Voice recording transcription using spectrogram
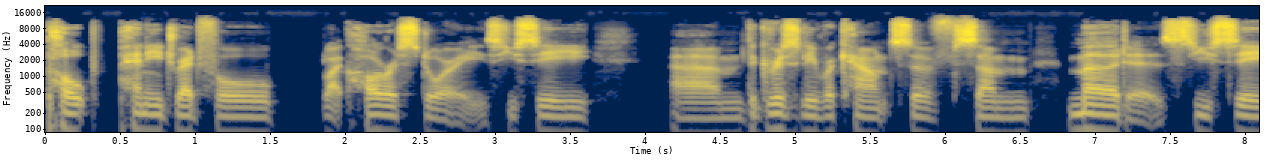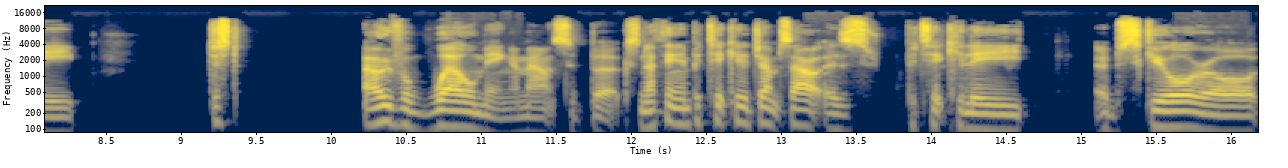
pulp, penny dreadful, like horror stories. You see um, the grisly recounts of some murders. You see just overwhelming amounts of books. Nothing in particular jumps out as particularly obscure or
